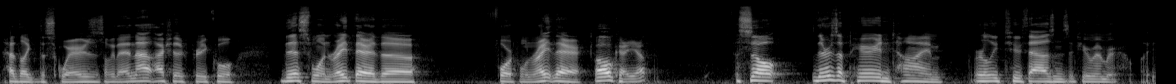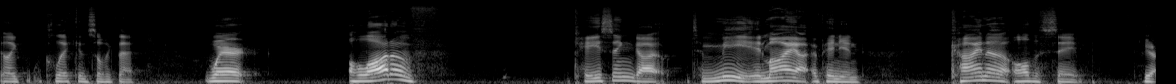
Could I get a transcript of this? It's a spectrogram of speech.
had like the squares and stuff like that, and that actually looks pretty cool. This one right there, the fourth one right there. Oh, okay. Yep. So there's a period in time, early 2000s, if you remember, like Click and stuff like that, where a lot of casing got, to me, in my opinion, kind of all the same Yeah.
